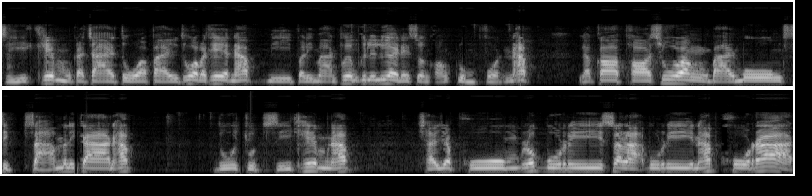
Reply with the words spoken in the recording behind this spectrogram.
สีเข้มกระจายตัวไปทั่วประเทศนะครับ มีปริมาณเพิ่มขึ้นเรื่อยๆ ในส่วนของกลุ่มฝนนะครับ แล้วก็พอช่วงบ่ายโมง 13นาฬิกานะครับ ดูจุดสีเข้มนะครับ ชัยภูมิ ลบบุรี สระบุรีนะครับ โคราช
